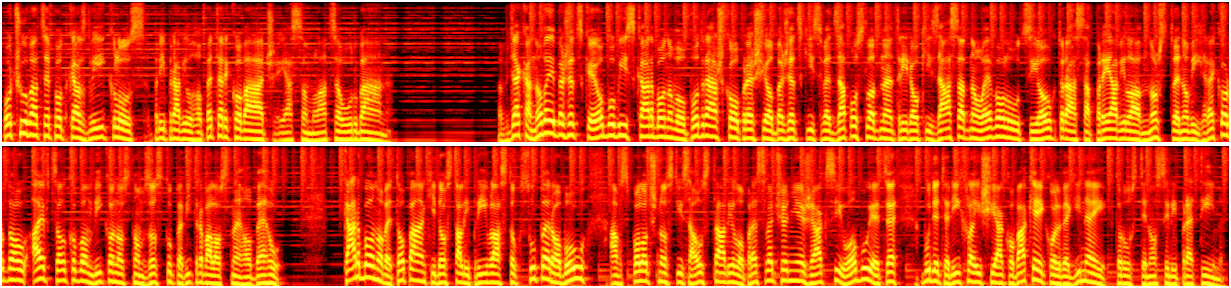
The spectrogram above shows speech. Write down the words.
Počúvate podcast Výklus, pripravil ho Peter Kováč, ja som Laco Urbán. Vďaka novej bežeckej obuvi s karbónovou podrážkou prešiel bežecký svet za posledné 3 roky zásadnou evolúciou, ktorá sa prejavila v množstve nových rekordov aj v celkovom výkonnostnom zostupe vytrvalostného behu. Karbónové topánky dostali prívlastok superobu a v spoločnosti sa ustálilo presvedčenie, že ak si ju obujete, budete rýchlejší ako v akejkoľvek inej, ktorú ste nosili predtým.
